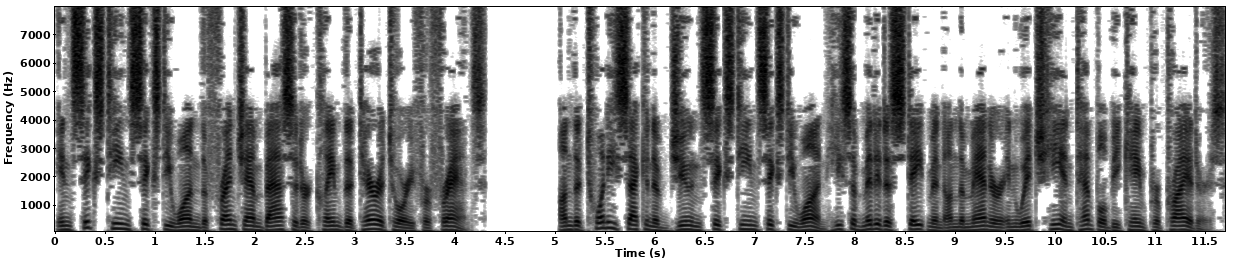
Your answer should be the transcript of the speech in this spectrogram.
In 1661 the French ambassador claimed the territory for France. On the 22nd of June 1661 he submitted a statement on the manner in which he and Temple became proprietors.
